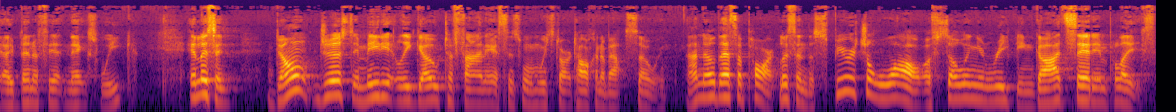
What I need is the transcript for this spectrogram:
a benefit next week. And listen, don't just immediately go to finances when we start talking about sowing. I know that's a part. Listen, the spiritual law of sowing and reaping, God set in place.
